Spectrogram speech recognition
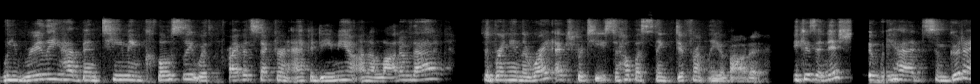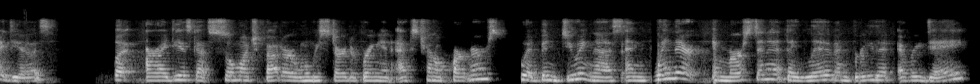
We really have been teaming closely with private sector and academia on a lot of that to bring in the right expertise to help us think differently about it. Because initially we had some good ideas, but our ideas got so much better when we started to bring in external partners who had been doing this. And when they're immersed in it, they live and breathe it every day.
